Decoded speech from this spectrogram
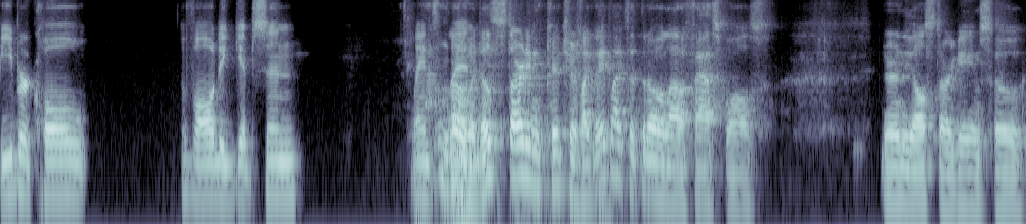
Bieber, Cole, Valdi, Gibson, I Lance don't know, but those starting pitchers, like they'd like to throw a lot of fastballs during the All Star game. So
